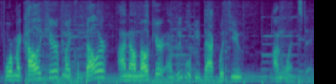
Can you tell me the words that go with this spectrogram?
for my colleague here, Michael Beller, I'm Al Melchior, and we will be back with you on Wednesday.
